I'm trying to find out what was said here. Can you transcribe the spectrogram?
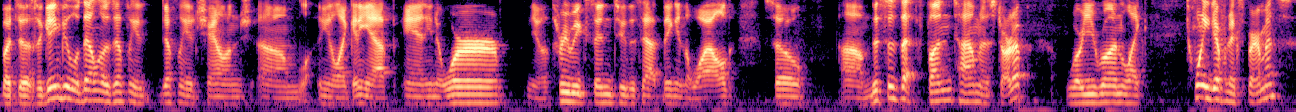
but uh, so getting people to download is definitely definitely a challenge. Um, you know, like any app, and you know we're you know three weeks into this app being in the wild, so um, this is that fun time in a startup where you run like 20 different experiments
